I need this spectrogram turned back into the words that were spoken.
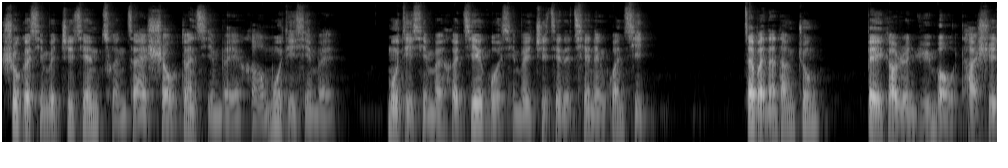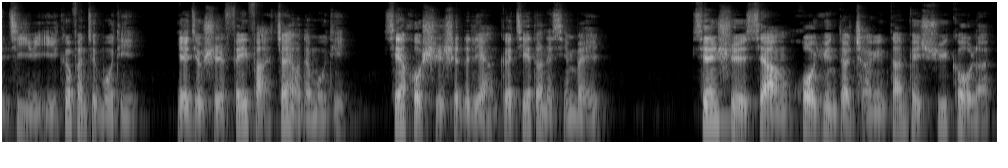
数个行为之间存在手段行为和目的行为、目的行为和结果行为之间的牵连关系。在本案当中，被告人于某他是基于一个犯罪目的，也就是非法占有的目的，先后实施的两个阶段的行为。先是向货运的承运单位虚构了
